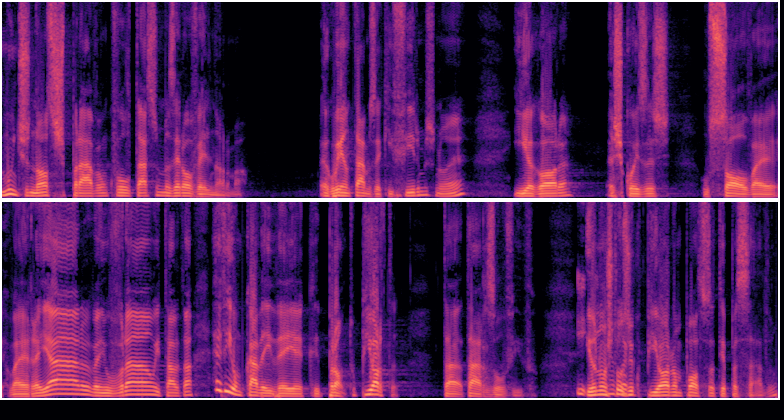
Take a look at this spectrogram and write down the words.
muitos de nós esperavam que voltássemos, mas era o velho normal. Aguentámos aqui firmes, não é? E agora as coisas, o sol vai, vai arraiar, vem o verão e tal tal. Havia um bocado a ideia que, pronto, o pior está, está resolvido. E, Eu não estou a dizer que o pior não possa ter passado.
